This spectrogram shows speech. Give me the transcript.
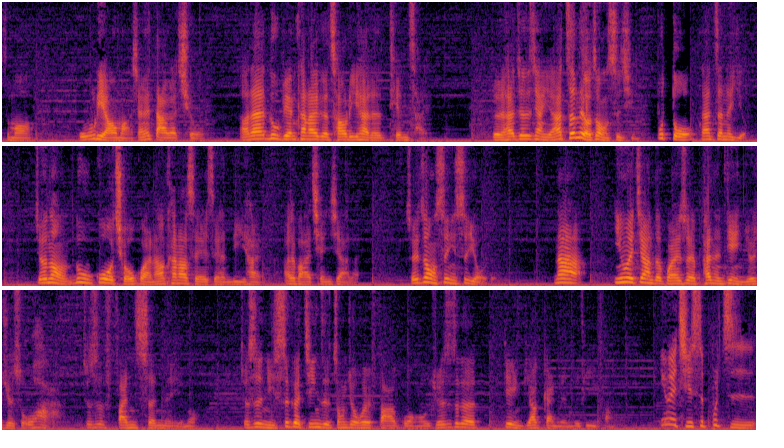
什么无聊嘛，想去打个球，然后在路边看到一个超厉害的天才，对，他就是这样演，他真的有这种事情，不多，但真的有。就那种路过球馆，然后看到谁谁很厉害，他就把他签下来。所以这种事情是有的。那因为这样的关系，所以拍成电影你就觉得说，哇，就是翻身了，有没有？就是你是个金子，终究会发光。我觉得是这个电影比较感人的地方。因为其实不止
